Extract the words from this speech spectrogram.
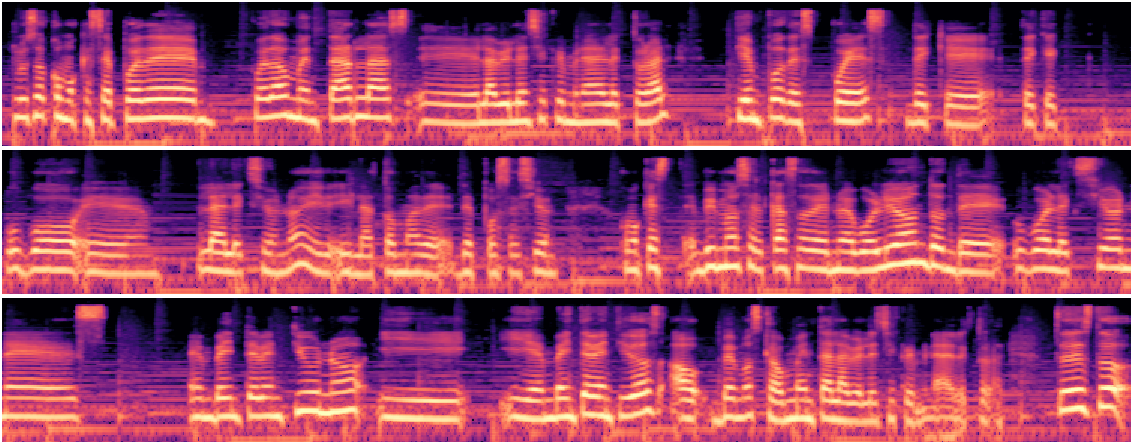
incluso como que se puede, puede aumentar las, eh, la violencia criminal electoral tiempo después de que, de que hubo eh, la elección ¿no? y, la toma de, de, posesión. Como que vimos el caso de Nuevo León, donde hubo elecciones en 2021 y, y en 2022 vemos que aumenta la violencia criminal electoral. Entonces esto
